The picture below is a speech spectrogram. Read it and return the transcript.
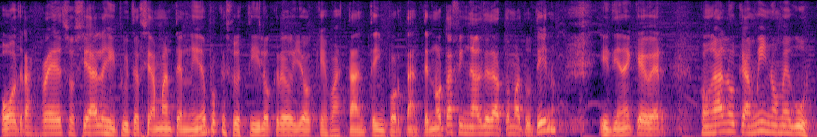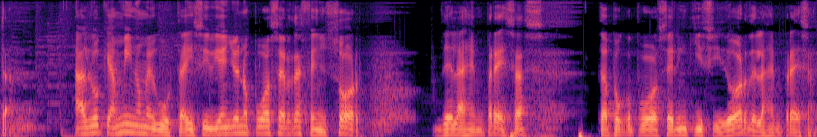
otras redes sociales y Twitter se ha mantenido porque su estilo creo yo que es bastante importante. Nota final de dato matutino y tiene que ver con algo que a mí no me gusta. Algo que a mí no me gusta. Y si bien yo no puedo ser defensor de las empresas, tampoco puedo ser inquisidor de las empresas.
